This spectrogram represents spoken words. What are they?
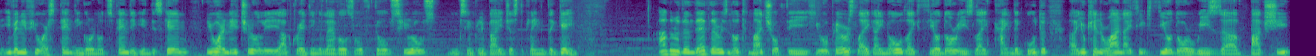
even if you are spending or not spending in this game, you are naturally upgrading levels of those heroes simply by just playing the game. Other than that, there is not much of the hero pairs. Like I know, like Theodore is like kinda good. Uh, you can run, I think, Theodore with uh, Bakshi.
